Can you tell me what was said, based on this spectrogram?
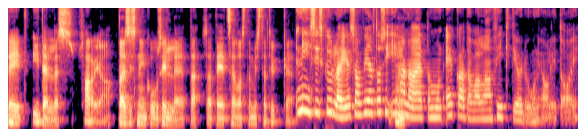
teit itsellesi sarjaa. Tai siis niin kuin silleen, että sä teet sellaista, mistä tykkää. Niin siis kyllä, ja se on vielä tosi ihanaa, mm. että mun eka tavallaan fiktioduuni oli toi.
